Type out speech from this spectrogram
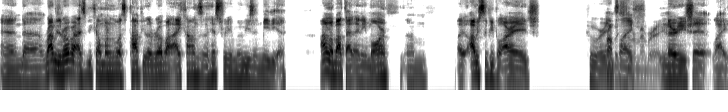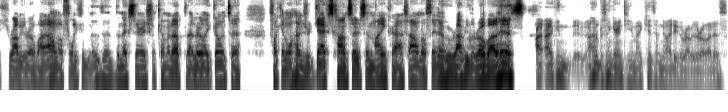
And uh, Robbie the Robot has become one of the most popular robot icons in the history of movies and media. I don't know about that anymore. Um, obviously, people our age who are Probably into like remember it. yeah. nerdy shit like Robbie the Robot. I don't know if like the, the, the next generation coming up that are like going to fucking 100 gecs concerts in Minecraft. I don't know if they know who Robbie the Robot is. I, I can 100 percent guarantee you, my kids have no idea who Robbie the Robot is.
